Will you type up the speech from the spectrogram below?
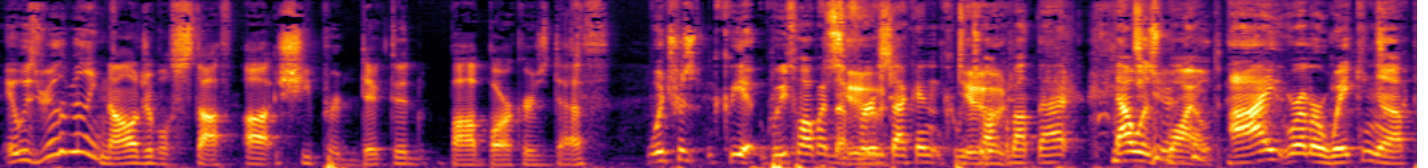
It was really, really knowledgeable stuff. Uh, she predicted Bob Barker's death. which was. Can we, can we talk about that for a second? Can we talk about that? That was wild. I remember waking up.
